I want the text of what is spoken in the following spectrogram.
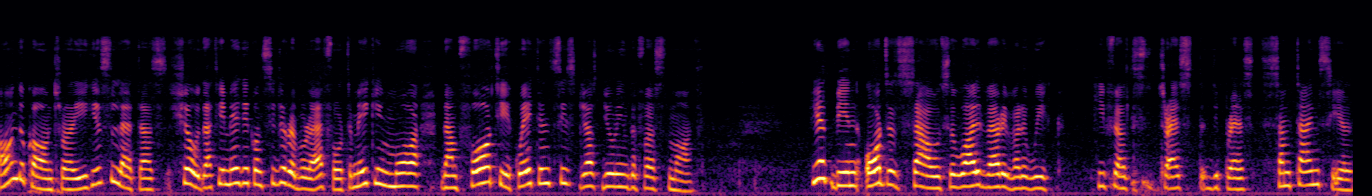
On the contrary, his letters show that he made a considerable effort, making more than 40 acquaintances just during the first month. He had been ordered south while very, very weak. He felt stressed, depressed, sometimes ill,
